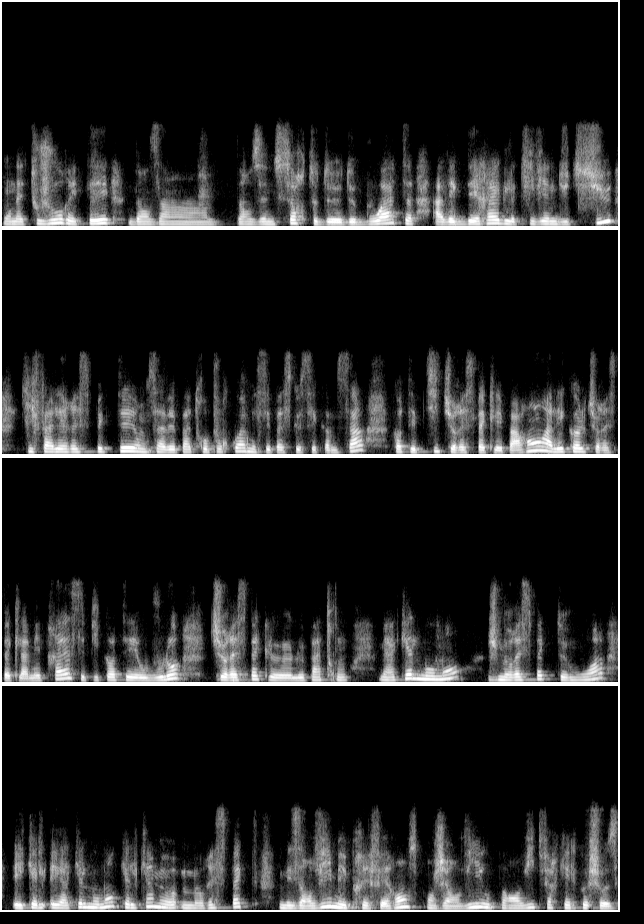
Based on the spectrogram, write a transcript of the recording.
On a toujours été dans un dans une sorte de, boîte avec des règles qui viennent du dessus, qu'il fallait respecter. On ne savait pas trop pourquoi, mais c'est parce que c'est comme ça. Quand tu es petit, tu respectes les parents. À l'école, tu respectes la maîtresse. Et puis quand tu es au boulot, tu respectes le patron. Mais à quel moment je me respecte moi et, et à quel moment quelqu'un me, respecte mes envies, mes préférences, quand j'ai envie ou pas envie de faire quelque chose.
